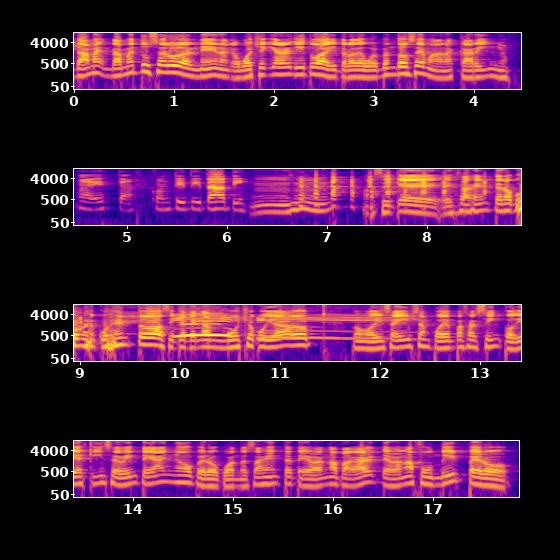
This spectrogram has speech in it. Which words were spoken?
dame, dame tu celular, nena, que voy a chequear algo ahí. Te lo devuelvo en dos semanas, cariño. Ahí está, con tititati. Ujú. Así que esa gente no come cuento, así que tengan mucho cuidado. Como dice Ibsen, pueden pasar 5, 10, 15, 20 años, pero cuando esa gente te van a pagar, te van a fundir, pero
